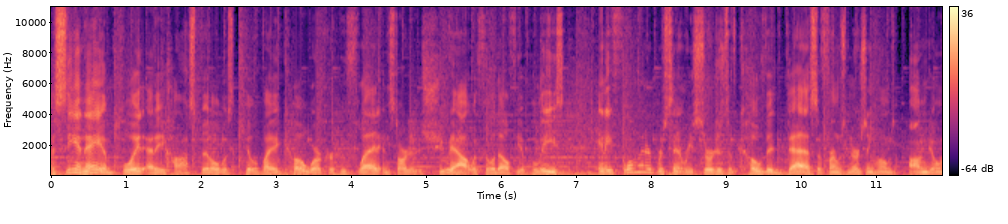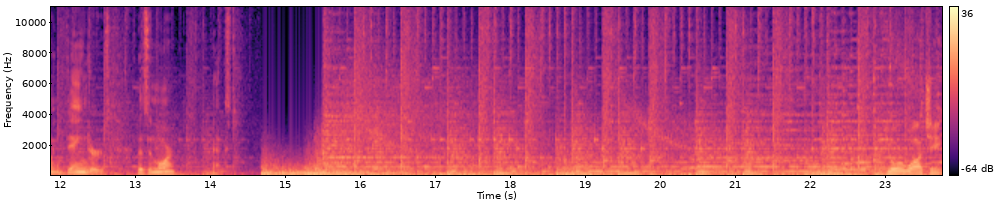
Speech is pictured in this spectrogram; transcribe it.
A CNA employed at a hospital was killed by a co-worker who fled and started a shootout with Philadelphia police, and a 400% resurgence of COVID deaths affirms nursing homes' ongoing dangers. This and more, next. You're watching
